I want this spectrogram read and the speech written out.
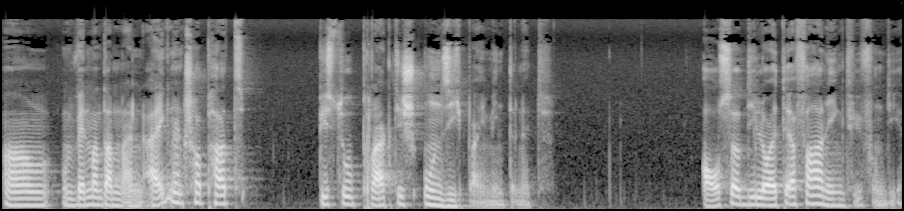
Äh, und wenn man dann einen eigenen Shop hat, bist du praktisch unsichtbar im Internet. Außer die Leute erfahren irgendwie von dir.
